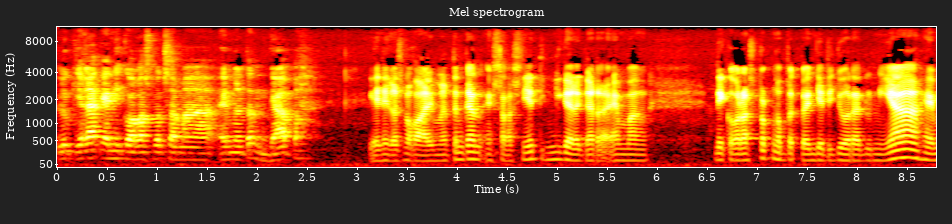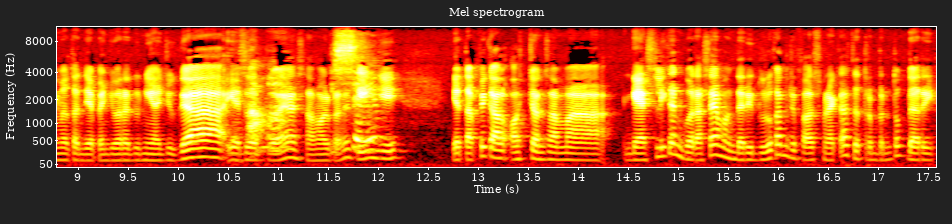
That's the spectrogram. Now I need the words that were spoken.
lu kira kayak Nico Rosberg sama Hamilton enggak apa Ya Nico Rosberg Hamilton kan ekstraksinya tinggi gara-gara emang Nico Rosberg ngebet pengen jadi juara dunia, Hamilton dia pengen juara dunia juga, ya Ya, sama. dua-duanya sama Same. tinggi. Ya tapi kalau Ocon sama Gasly kan gua rasa emang dari dulu kan rivalitas mereka sudah terbentuk dari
